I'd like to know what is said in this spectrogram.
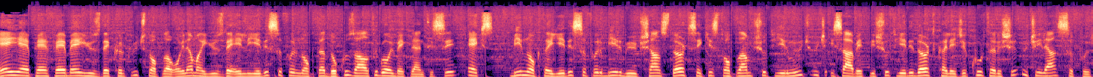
EYPFB %43 topla oynama %57 0.96 gol beklentisi, X, 1.701 büyük şans 4-8 toplam şut 23-3 isabetli şut 7-4 kaleci kurtarışı 3 ila 0.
